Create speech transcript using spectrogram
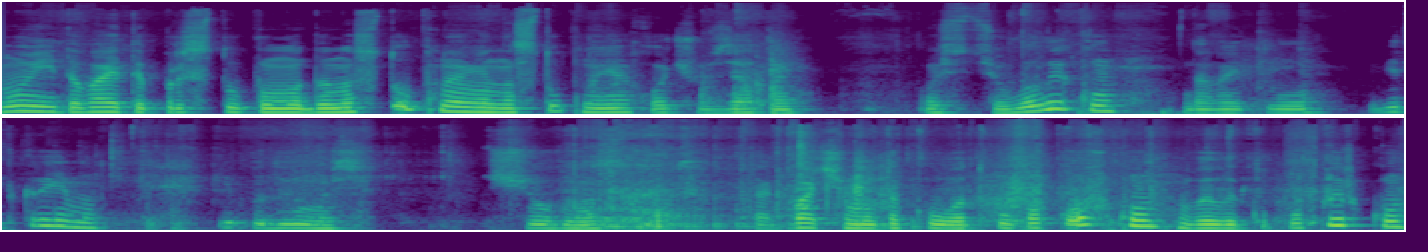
Ну і давайте приступимо до наступної. Наступну я хочу взяти ось цю велику. Давайте її відкриємо і подивимось, що в нас тут. Так, бачимо таку от упаковку, велику пупирку.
